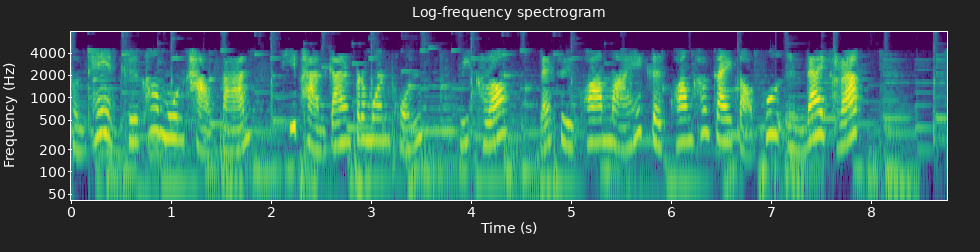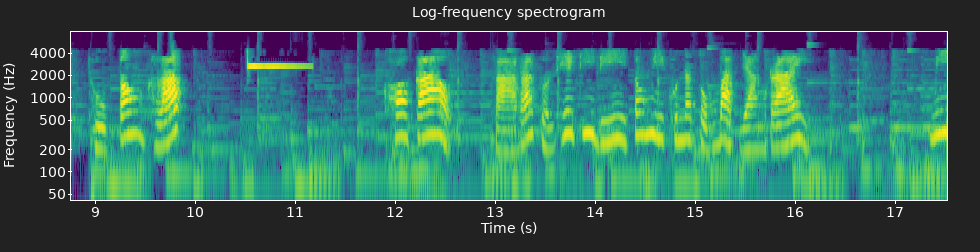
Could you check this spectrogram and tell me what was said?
สนเทศคือข้อมูลข่าวสารที่ผ่านการประมวลผล วิเคราะห์ และสื่อความหมายให้เกิดความเข้าใจต่อผู้อื่นได้ครับ ถูกต้องครับ ข้อ 9 สารสนเทศที่ดีต้องมีคุณสมบัติอย่างไร มี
